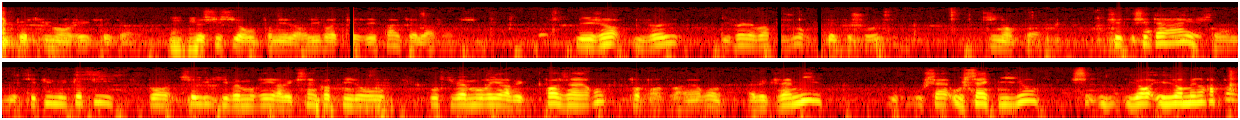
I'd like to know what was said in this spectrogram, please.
ne peuvent plus manger, etc. Mhm. Je suis sûr, vous prenez leur livret de d'épargne, qu'il y a de l'argent dessus. Les gens, ils veulent, ils veulent avoir toujours quelque chose qu'ils n'ont pas. C'est- un rêve, c'est une utopie. Bon, celui qui va mourir avec 50 000 euros, ou qui va mourir avec pas un rond, pas, pas, pas un rond, avec 20 000, ou, ou, 5, ou 5 millions, il ne l'emmènera pas.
